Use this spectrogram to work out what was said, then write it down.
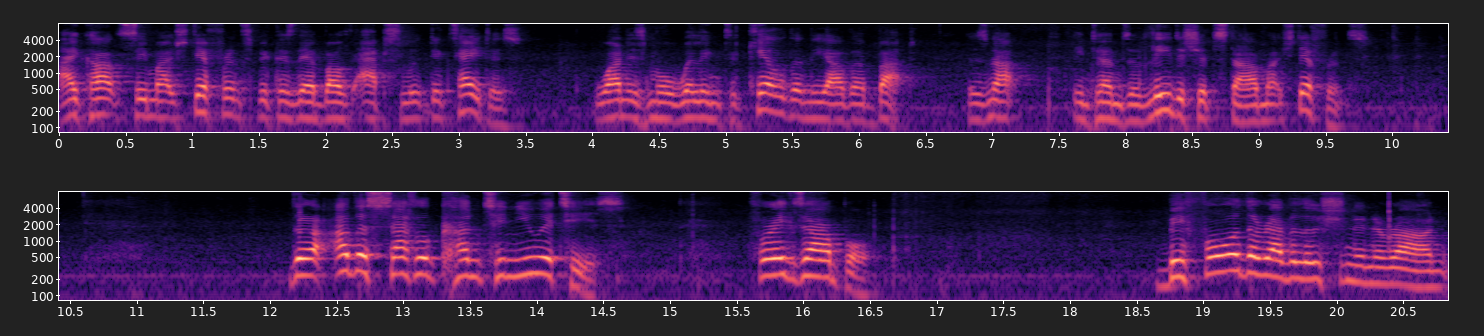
I can't see much difference because they're both absolute dictators. One is more willing to kill than the other, but there's not, in terms of leadership style, much difference. There are other subtle continuities. For example, before the revolution in Iran,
